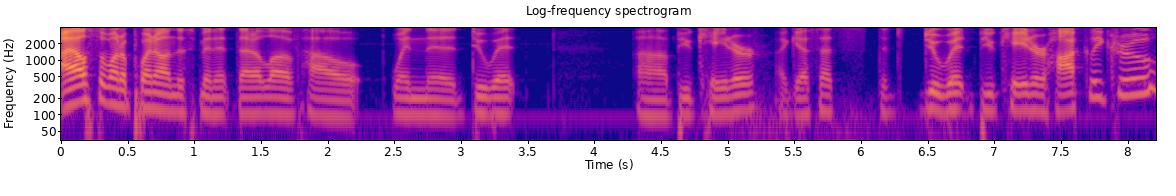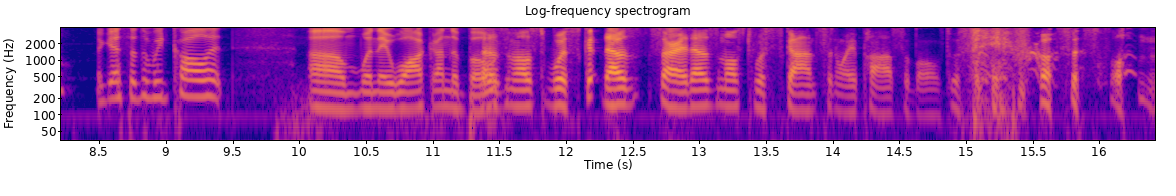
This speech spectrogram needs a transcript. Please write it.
I also want to point out in this minute that I love how when the Dewitt uh, Bukater, I guess that's the Dewitt Bukater Hockley crew, I guess that's what we'd call it. Um, when they walk on the boat, That was the most Wisc- that was sorry, that was the most Wisconsin way possible to say Rose's full name.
